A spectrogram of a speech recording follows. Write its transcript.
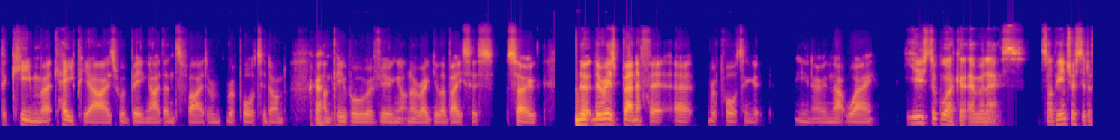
the key KPIs were being identified and reported on, okay. and people were reviewing it on a regular basis. So th- there is benefit at reporting it, you know, in that way. You used to work at M&S, so I'd be interested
